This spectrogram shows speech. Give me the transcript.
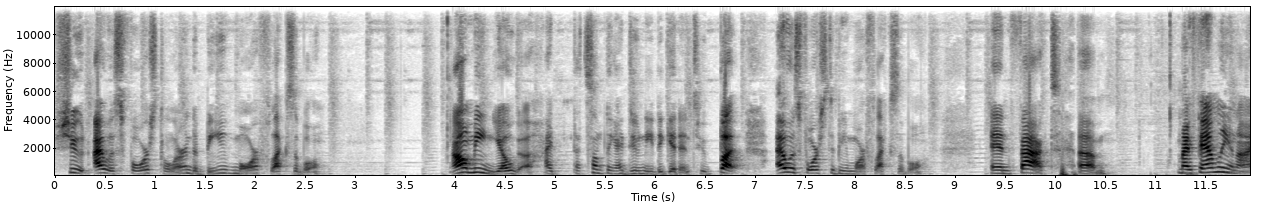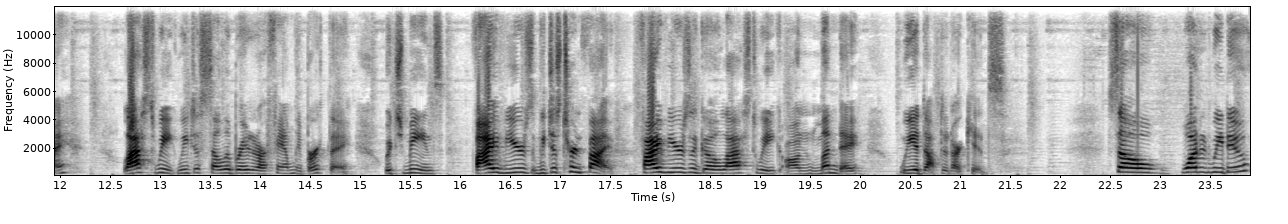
shoot, I was forced to learn to be more flexible. I don't mean yoga, I, that's something I do need to get into, but I was forced to be more flexible. In fact, um, my family and I, last week, we just celebrated our family birthday, which means five years, we just turned five. Five years ago last week on Monday, we adopted our kids. So what did we do?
